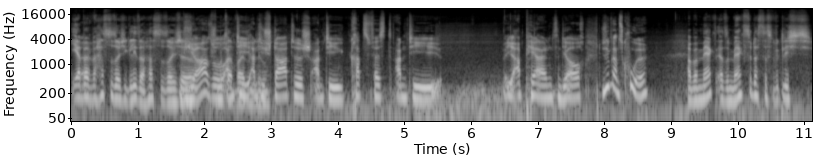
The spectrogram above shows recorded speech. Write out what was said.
ja, aber hast du solche Gläser? Hast du solche Ja, so anti, antistatisch, anti-kratzfest, anti. Ja, abperlen sind die auch. Die sind ganz cool. Aber merkst, also merkst du, dass das wirklich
